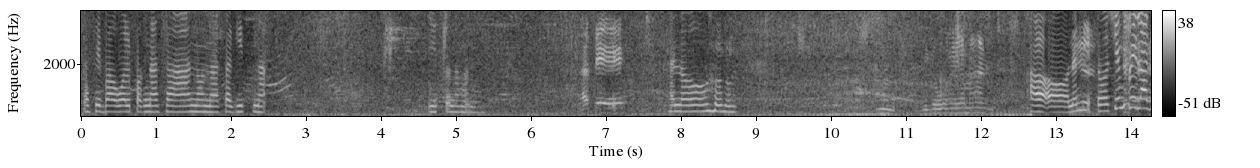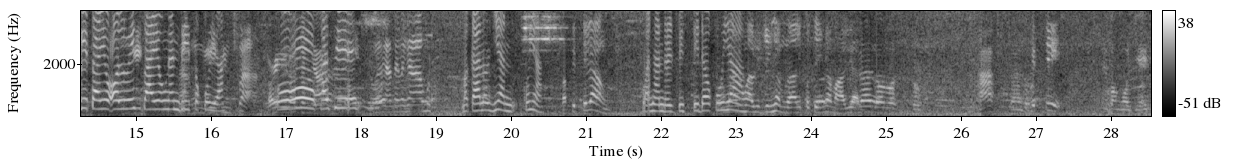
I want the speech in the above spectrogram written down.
Kasi bawal pag nasa ano, nasa gitna. Dito naman. Ate. Hello. Ko na naman. Oo, nandito. Siyempre lagi tayo, always tayong nandito, kuya. Pa. Oo, kasi magkano yan, kuya? 50 lang. 150 daw, kuya. Mahal din yan. Mahal po tayo mahal yan. Ha? 250. Pangkotse?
